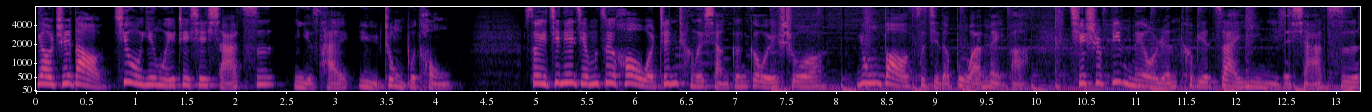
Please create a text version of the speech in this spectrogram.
要知道，就因为这些瑕疵，你才与众不同。所以，今天节目最后，我真诚的想跟各位说：拥抱自己的不完美吧。其实，并没有人特别在意你的瑕疵，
